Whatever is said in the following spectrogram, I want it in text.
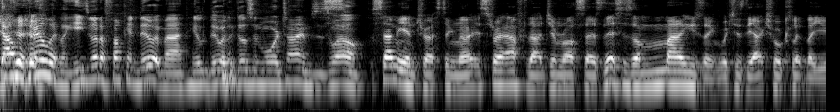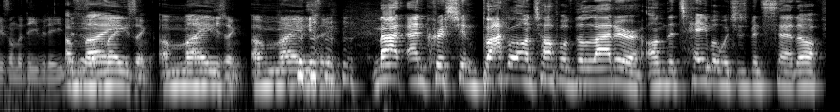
Don't do it!" Like he's gonna fucking do it, man. He'll do it a dozen more times as well. Semi interesting though. It's straight after that. Jim Ross says, "This is amazing," which is the actual clip they use on the DVD. This is amazing, amazing, amazing. Matt and Christian battle on top of the ladder on the table which has been set up.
